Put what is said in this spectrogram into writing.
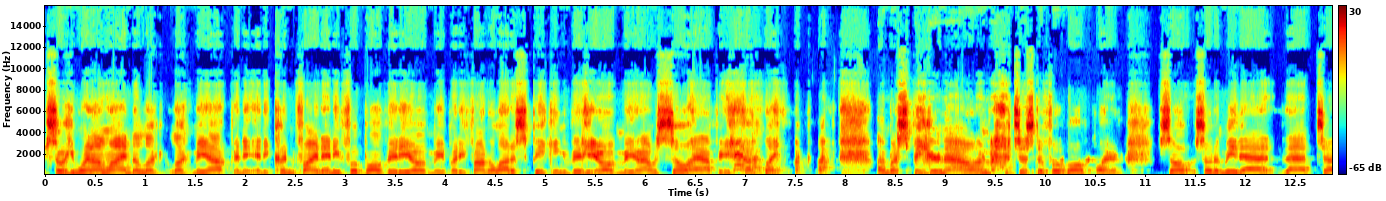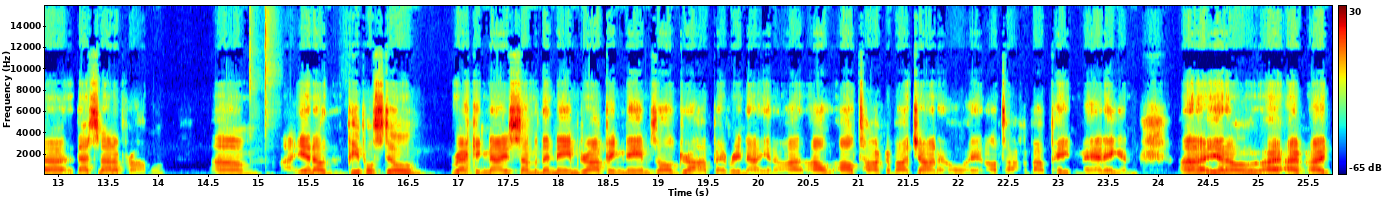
so he went online to look look me up, and he, and he couldn't find any football video of me, but he found a lot of speaking video of me, and I was so happy. like, I'm a speaker now. I'm not just a football player. So so to me that that uh, that's not a problem um, you know, people still recognize some of the name dropping names I'll drop every night. You know, I'll I'll talk about John Elway and I'll talk about Peyton Manning and uh, you know I I,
